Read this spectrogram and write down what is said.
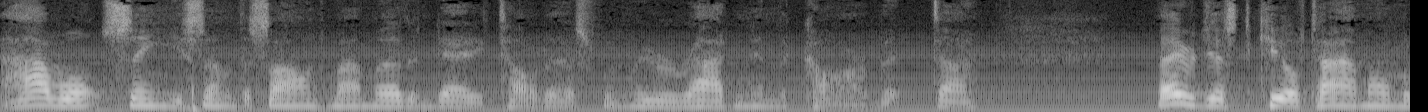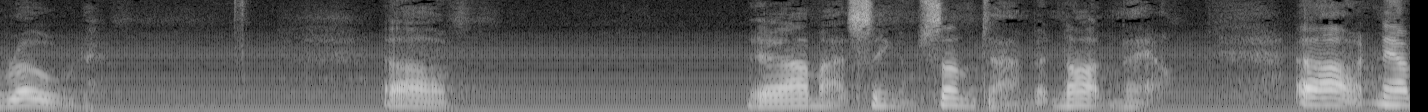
I won't sing you some of the songs my mother and daddy taught us when we were riding in the car, but uh, they were just to kill time on the road. Uh, Yeah, I might sing them sometime, but not now. Uh, now,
